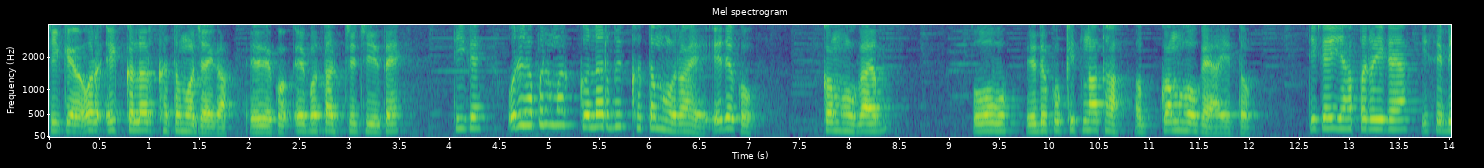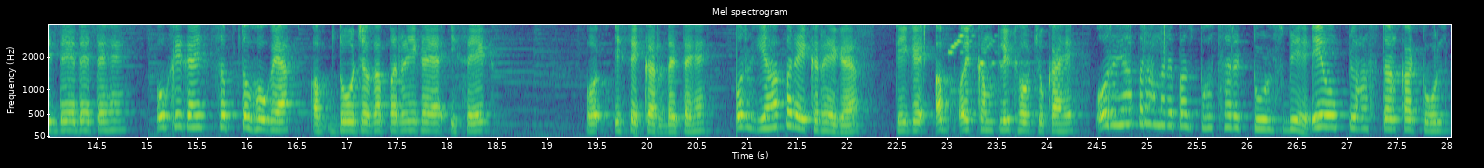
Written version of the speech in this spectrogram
ठीक है? और एक कलर ख़त्म हो जाएगा। ये देखो, ये बहुत अच्छी चीज़ है, ठीक है? और यहाँ पर हमारा कलर भी ख़त्म हो रहा है। ये देखो कम होगा अब। ओ, ये देखो कितना था, अब कम हो गया ये तो। ठीक है, यहाँ पर रह गया, इसे भी दे देते हैं। ओके गाइस सब तो हो गया, अब दो जगह पर रह गया, इसे एक, और इसे कर देते हैं। और यहाँ पर एक रह गया, ठीक है, अब एक कंप्लीट हो चुका है। और यहाँ पर हमारे पास बहुत सारे टूल्स भी है। ये वो प्लास्टर का टूल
